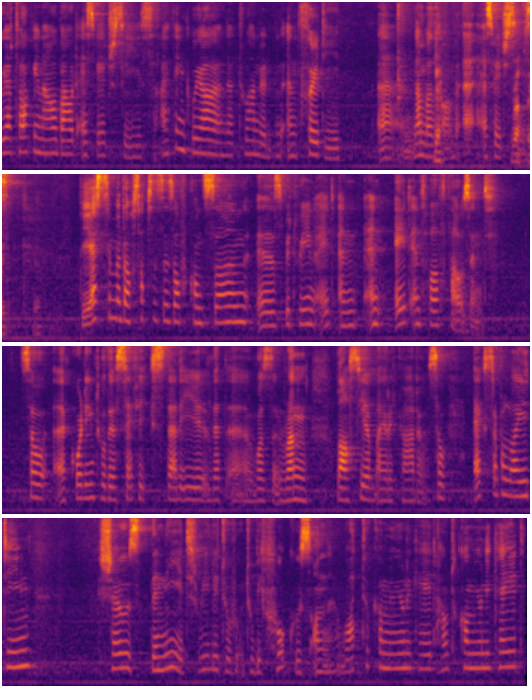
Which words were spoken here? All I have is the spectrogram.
we are talking now about SVHCs. I think we are in the 230 uh, number Yeah. of uh, SVHCs. Roughly. The estimate of substances of concern is between 8 and, and 8 and 12,000. So according to the CEFIC study that uh, was run last year by Ricardo. So extrapolating shows the need really to, to be focused on what to communicate, how to communicate,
